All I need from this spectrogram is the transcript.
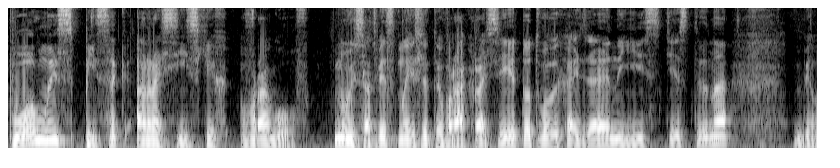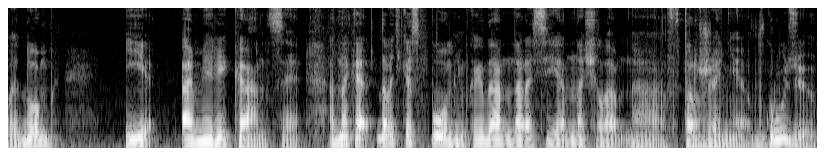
Полный список российских врагов. Ну и, соответственно, если ты враг России, то твой хозяин, естественно, Белый дом и американцы. Однако, давайте-ка вспомним, когда Россия начала э, вторжение в Грузию,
